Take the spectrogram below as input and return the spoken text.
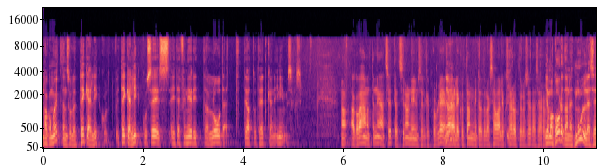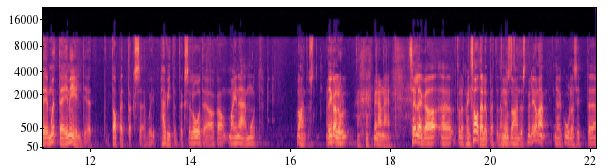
nagu ma ütlen sulle, tegelikult või tegelikkuses ei defineerita loodet teatud hetkeni inimeseks no aga vähemalt on hea, et sa ütled, siin on ilmselgelt probleem, järelikult on, mida tuleks avalikus arutelus edasi arutada. ja ma kordan, et mulle see mõte ei meeldi, et tapetakse või hävitatakse loode, aga ma ei näe muud lahendust. igal juhul mina näen. sellega äh, tuleb meil saade lõpetada, muud lahendust meil ei ole. kuulasite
